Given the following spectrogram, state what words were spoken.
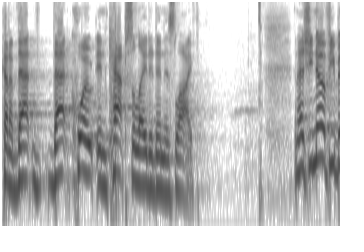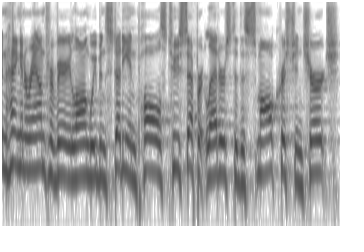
kind of that, that quote encapsulated in his life. And as you know, if you've been hanging around for very long, we've been studying Paul's two separate letters to this small Christian church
